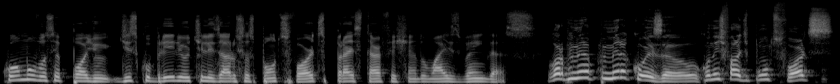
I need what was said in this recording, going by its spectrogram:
como você pode descobrir e utilizar os seus pontos fortes para estar fechando mais vendas. Agora, primeira, primeira coisa, quando a gente fala de pontos fortes,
